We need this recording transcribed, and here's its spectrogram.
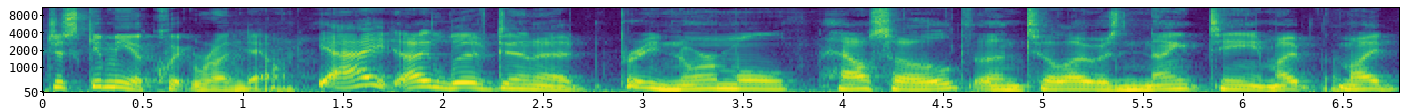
just give me a quick rundown Yeah, I, I lived in a pretty normal household until I was 19. My my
